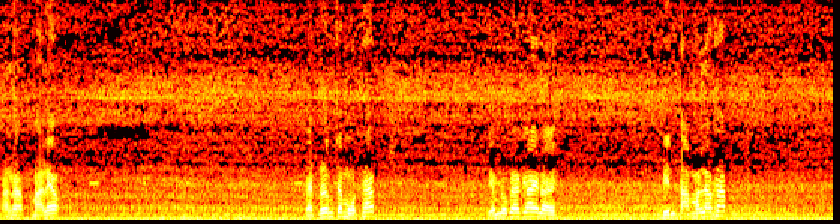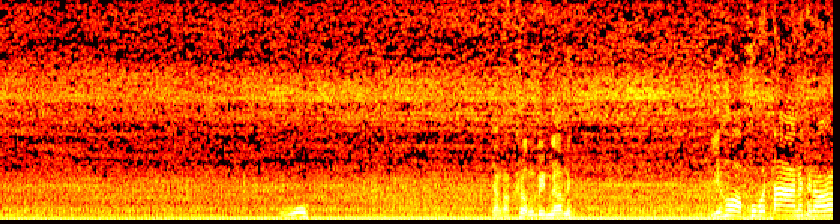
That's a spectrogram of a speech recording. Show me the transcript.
มาแล้วครับมาแล้วแบตเริ่มจะหมดครับ เดี๋ยวมาดูใกล้ๆหน่อยบินต่ำมาแล้วครับอยังกับเครื่องบินแล้วนี่ยี่ห้อคูเบต้านะพี่น้อง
